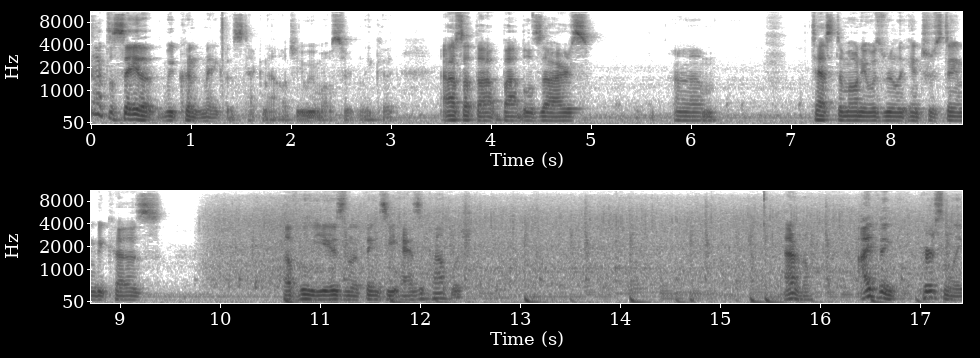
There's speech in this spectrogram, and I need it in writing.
Not to say that we couldn't make this technology, we most certainly could. I also thought Bob Lazar's um, testimony was really interesting because of who he is and the things he has accomplished. I don't know. I think personally,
